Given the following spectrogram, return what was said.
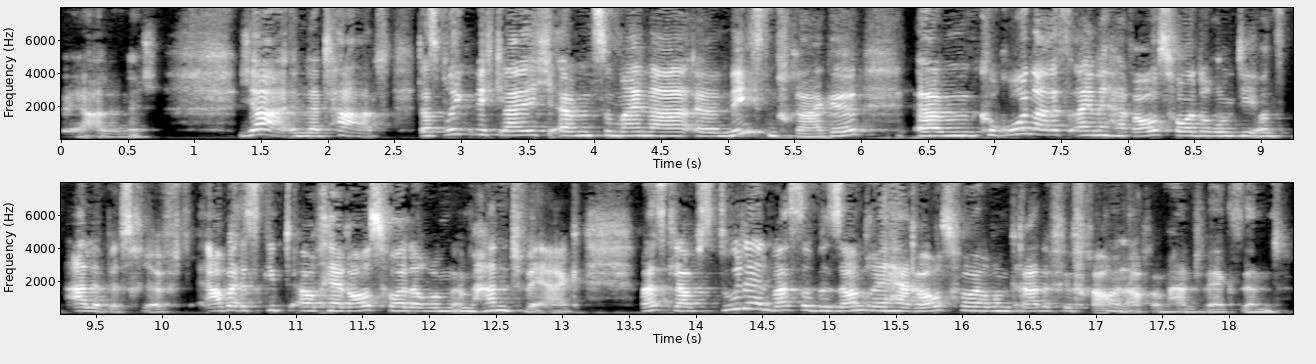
Wir ja alle nicht. Ja, in der Tat. Das bringt mich gleich ähm, zu meiner äh, nächsten Frage. Ähm, Corona ist eine Herausforderung, die uns alle betrifft. Aber es gibt auch Herausforderungen im Handwerk. Was glaubst du denn, was so besondere Herausforderungen gerade für Frauen auch im Handwerk sind?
